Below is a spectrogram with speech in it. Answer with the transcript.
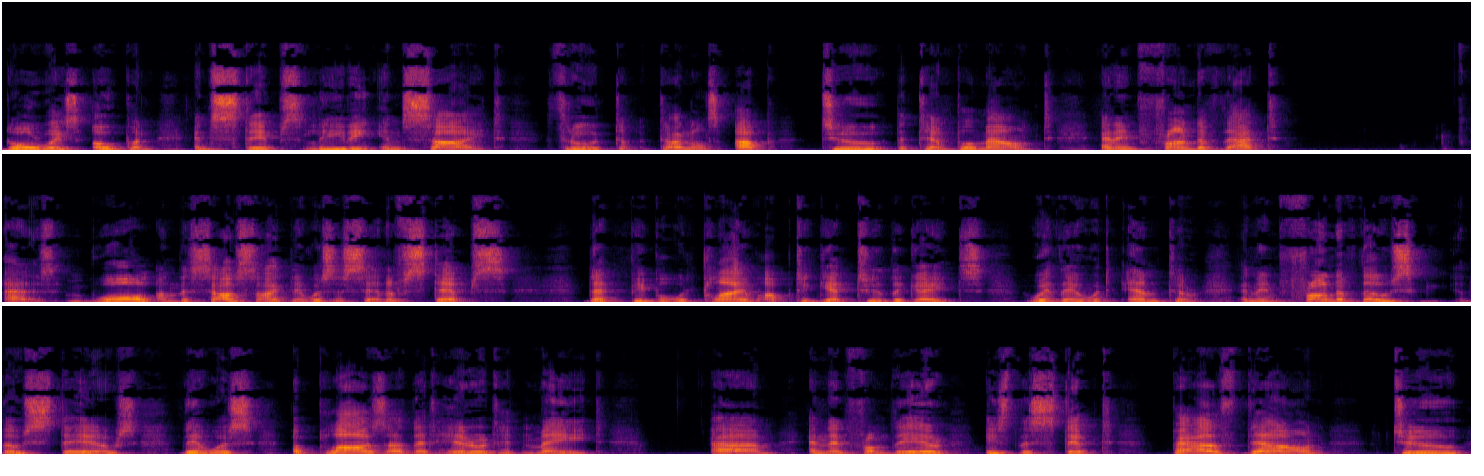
doorways open and steps leading inside through tunnels up to the Temple Mount. And in front of that uh, wall on the south side, there was a set of steps that people would climb up to get to the gates where they would enter. And in front of those, those stairs, there was a plaza that Herod had made. Um, and then from there is the stepped path down to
